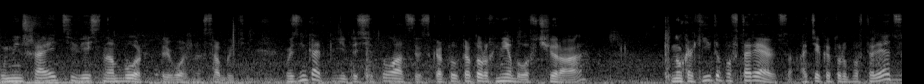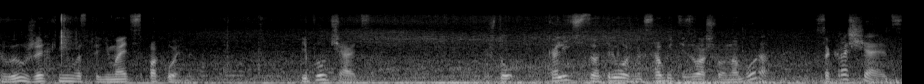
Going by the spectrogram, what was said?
уменьшаете весь набор тревожных событий. Возникают какие-то ситуации, которых не было вчера, но какие-то повторяются. А те, которые повторяются, вы уже к ним воспринимаете спокойно. И получается, что количество тревожных событий из вашего набора сокращается.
